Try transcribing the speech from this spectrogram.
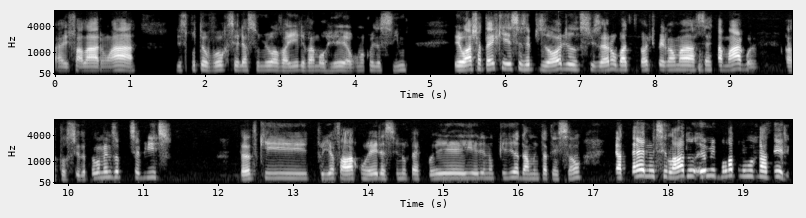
Aí falaram, ah, disse pro teu vô que se ele assumiu o Havaí ele vai morrer, alguma coisa assim. Eu acho até que esses episódios fizeram o Batistotti pegar uma certa mágoa com a torcida. Pelo menos eu percebi isso. Tanto que tu ia falar com ele assim no fair play e ele não queria dar muita atenção. E até nesse lado eu me boto no lugar dele.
